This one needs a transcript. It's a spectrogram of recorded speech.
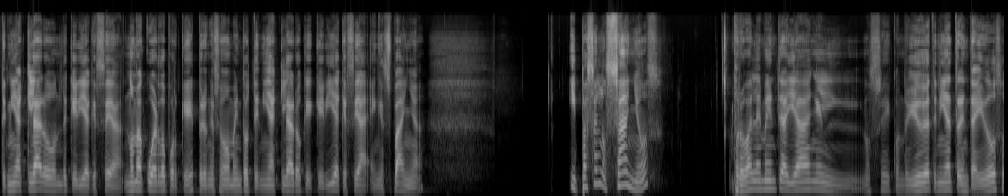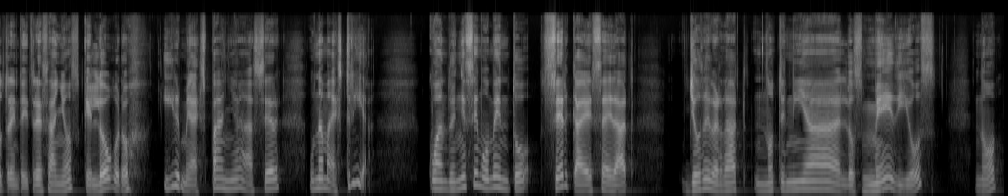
Tenía claro dónde quería que sea. No me acuerdo por qué, pero en ese momento tenía claro que quería que sea en España. Y pasan los años, probablemente allá en el, no sé, cuando yo ya tenía 32 o 33 años, que logro irme a España a hacer una maestría. Cuando en ese momento, cerca de esa edad, yo de verdad no tenía los medios, ¿no?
